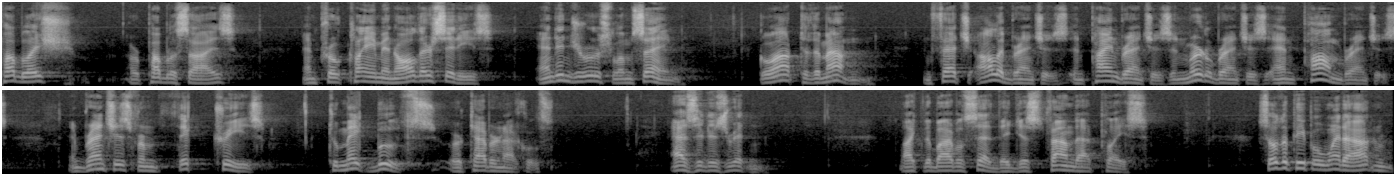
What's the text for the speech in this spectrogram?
publish or publicize and proclaim in all their cities and in Jerusalem, saying, Go out to the mountain and fetch olive branches and pine branches and myrtle branches and palm branches and branches from thick trees to make booths or tabernacles, as it is written. Like the Bible said, they just found that place. So the people went out and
